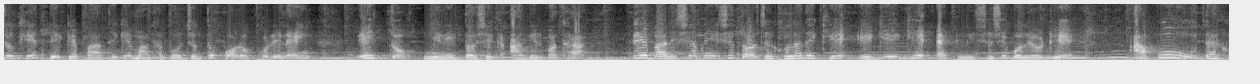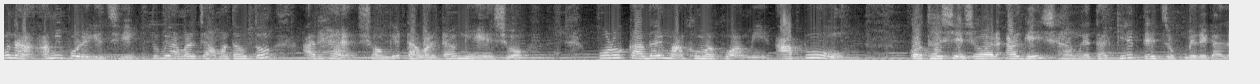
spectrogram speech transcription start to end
চোখে দেখে পা থেকে মাথা পর্যন্ত পরক করে নেয়। এই তো মিনিট দশেক আগের কথা। তে বাড়ির সামনে এসে দরজা খোলা দেখে এগিয়ে গিয়ে এক নিঃশ্বাসে বলে ওঠে, আপু, দেখো না, আমি পড়ে গেছি। তুমি আমার জামা দাও তো। আর হ্যাঁ সঙ্গে টাওয়ালটাও নিয়ে এসো। পুরো কাদায় মাখো মাখো আমি। আপু কথা শেষ হওয়ার আগেই সামনে তাকিয়ে তে চোখ মেরে গেল।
